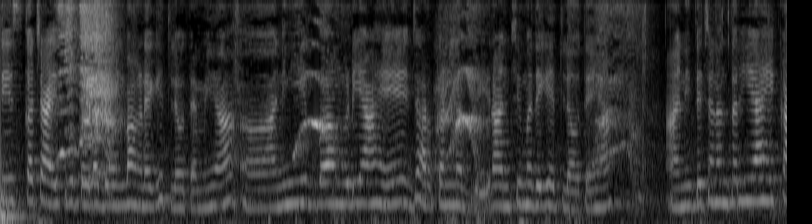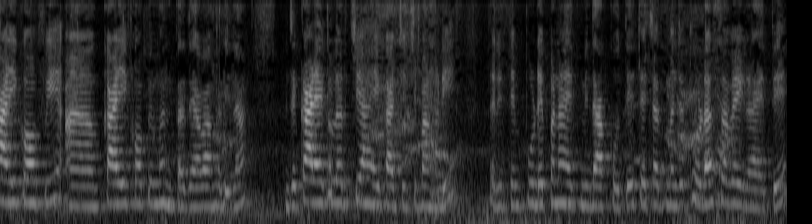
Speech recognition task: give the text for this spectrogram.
तीस का चाळीस रुपयाला दोन बांगड्या घेतल्या होत्या मी ह्या. आणि ही बांगडी आहे झारखंडमध्ये रांचीमध्ये घेतल्या होत्या ह्या. आणि त्याच्यानंतर ही आहे काळी कॉफी काळी कॉफी म्हणतात या बांगडीला. म्हणजे काळ्या कलरची आहे काचेची बांगडी. तरी ते पुढे पण आहेत मी दाखवते. त्याच्यात म्हणजे थोडासा वेगळा आहे ते.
